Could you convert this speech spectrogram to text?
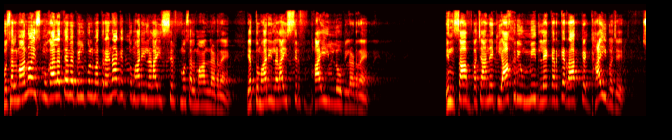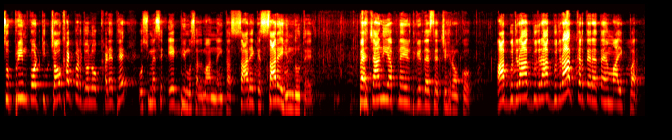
मुसलमानों, इस मुगालते में बिल्कुल मत रहना कि तुम्हारी लड़ाई सिर्फ़ मुसलमान लड़ रहे हैं, या तुम्हारी लड़ाई सिर्फ़ भाई लोग लड़ रहे हैं। इंसाफ बचाने की आखिरी उम्मीद लेकर के रात के ढाई बजे सुप्रीम कोर्ट की चौखट पर जो लोग खड़े थे, उसमें से एक भी मुसलमान नहीं था। सारे के सारे हिंदू थे। पहचानिए अपने इर्द गिर्द ऐसे चेहरों को। आप गुजरात गुजरात गुजरात करते रहते हैं माइक पर।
